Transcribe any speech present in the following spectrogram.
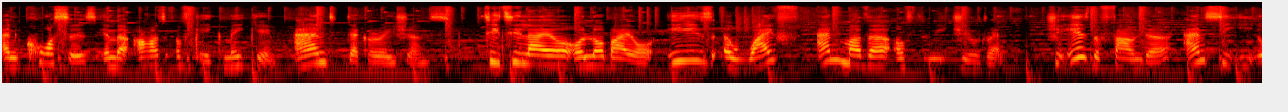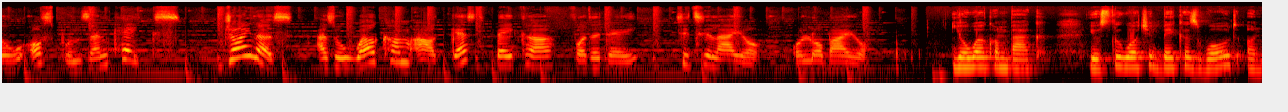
and courses in the art of cake making and decorations. Titilayo Olobayo is a wife and mother of three children. She is the founder and CEO of Spoons and Cakes. Join us as we welcome our guest baker for the day, Titilayo Olobayo. You're welcome back. You're still watching Baker's World on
